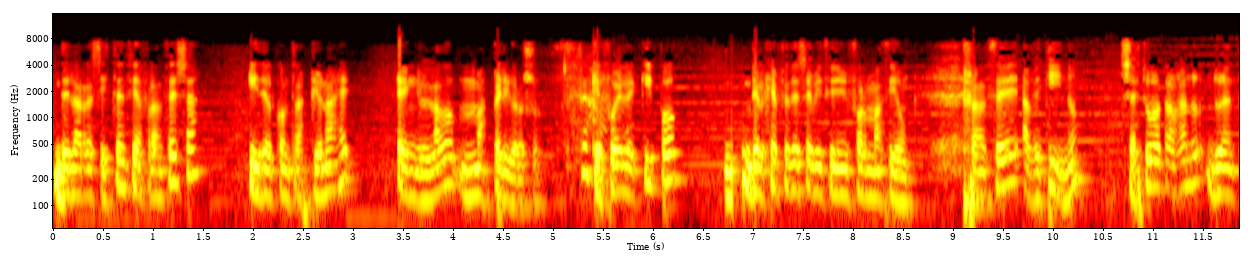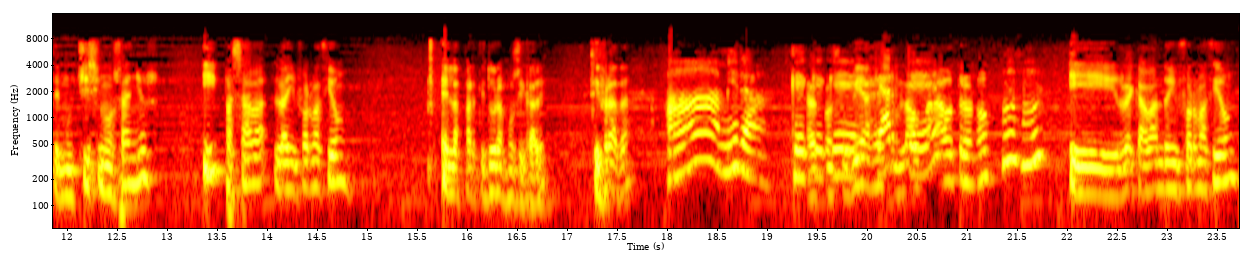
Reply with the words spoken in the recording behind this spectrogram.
de la resistencia francesa y del contraespionaje en el lado más peligroso, que fue el equipo del jefe de servicio de información francés Avetti, ¿no? Se estuvo trabajando durante muchísimos años y pasaba la información en las partituras musicales, cifradas, Ah, mira, que, que, con sus viajes de un lado para ¿eh? otro, ¿no? Y recabando información,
